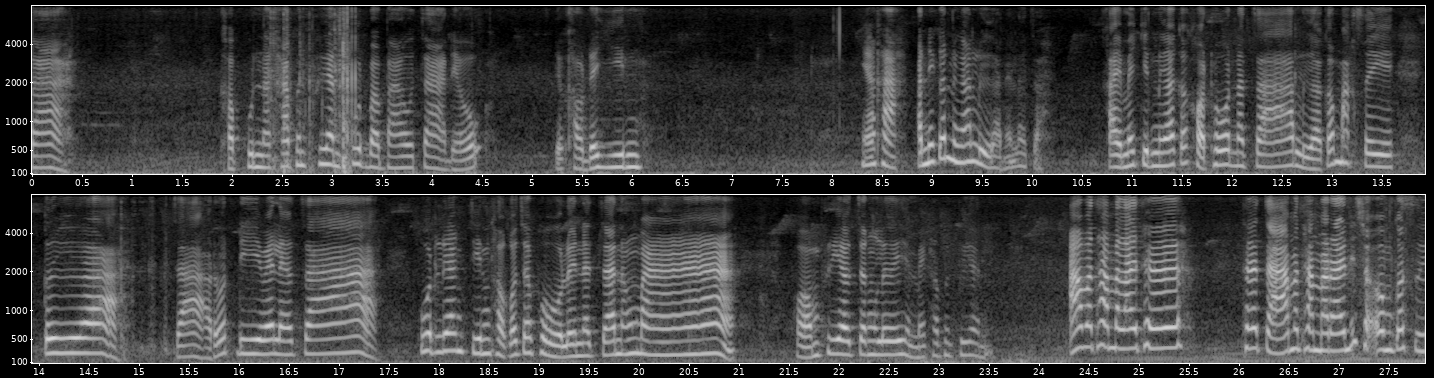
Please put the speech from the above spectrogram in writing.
จ้า ขอบคุณนะคะ เพื่อนๆพูดเบาๆจ้าเดี๋ยว เดี๋ยวเขาได้ยิน เนี่ยค่ะ อันนี้ก็เนื้อเหลือนี่แหละจ้ะใครไม่กินเนื้อก็ขอโทษนะจ้าเหลือก็หมักเซเกลือ จ้ารสดีไว้แล้วจ้า พูดเรื่องจินเขาก็จะโผล่เลยนะจ้าน้องมาผอมเพรียวจังเลยเห็นไหมคะเพื่อนๆเอามาทำอะไรเธอ เธอจ๋ามาทำอะไรนี่ชะอมก็ซื้อ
